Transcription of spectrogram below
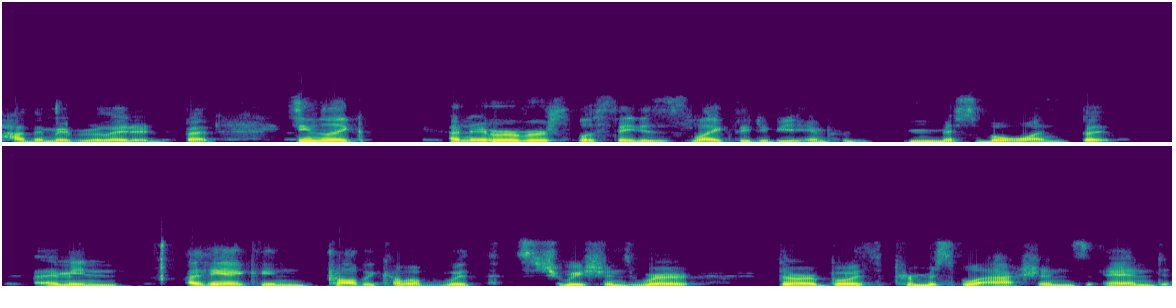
how they may be related, but it seems like an irreversible state is likely to be an impermissible one, but I mean, I think I can probably come up with situations where there are both permissible actions and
